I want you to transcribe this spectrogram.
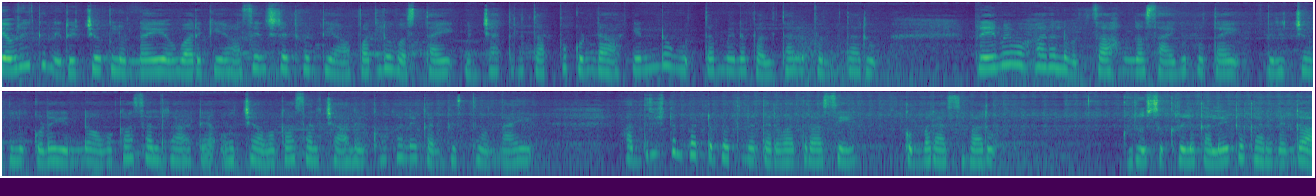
ఎవరైతే నిరుద్యోగులు ఉన్నాయో వారికి ఆశించినటువంటి ఆఫర్లు వస్తాయి. విద్యార్థులు తప్పకుండా ఎన్నో ఉత్తమమైన ఫలితాలు పొందుతారు. ప్రేమ వ్యవహారాలు ఉత్సాహంగా సాగిపోతాయి. నిరుద్యోగులకు కూడా ఎన్నో అవకాశాలు రాటే వచ్చే అవకాశాలు చాలా ఎక్కువగానే కనిపిస్తూ ఉన్నాయి. అదృష్టం పట్టబోతున్న తర్వాత రాశి కుంభరాశి వారు గురు శుక్రుల కలయిక కారణంగా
